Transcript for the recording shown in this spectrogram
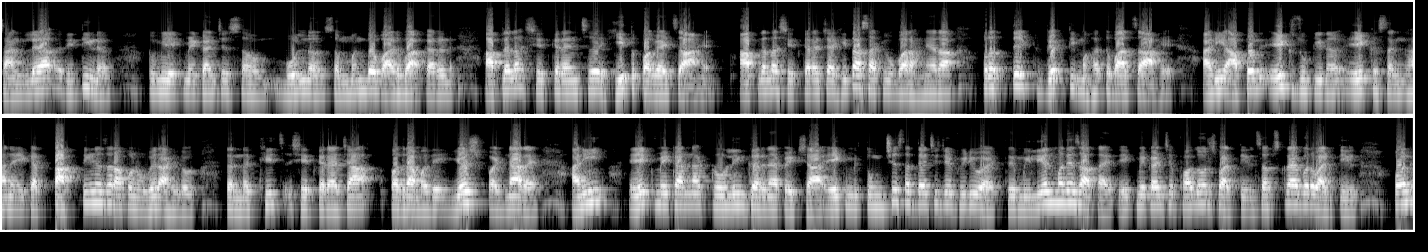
चांगल्या रीतीनं तुम्ही एकमेकांचे सं बोलणं संबंध वाढवा. कारण आपल्याला शेतकऱ्यांचं हित बघायचं आहे. आपल्याला शेतकऱ्याच्या हितासाठी उभा राहणारा प्रत्येक व्यक्ती महत्त्वाचा आहे. आणि आपण एकजुटीनं एक संघानं एका ताकदीनं जर आपण उभे राहिलो तर नक्कीच शेतकऱ्याच्या पदरामध्ये यश पडणार आहे. आणि एकमेकांना ट्रोलिंग करण्यापेक्षा एक तुमचे सध्याचे जे व्हिडिओ आहेत ते मिलियनमध्ये जात आहेत. एकमेकांचे फॉलोअर्स वाढतील सबस्क्रायबर वाढतील. पण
